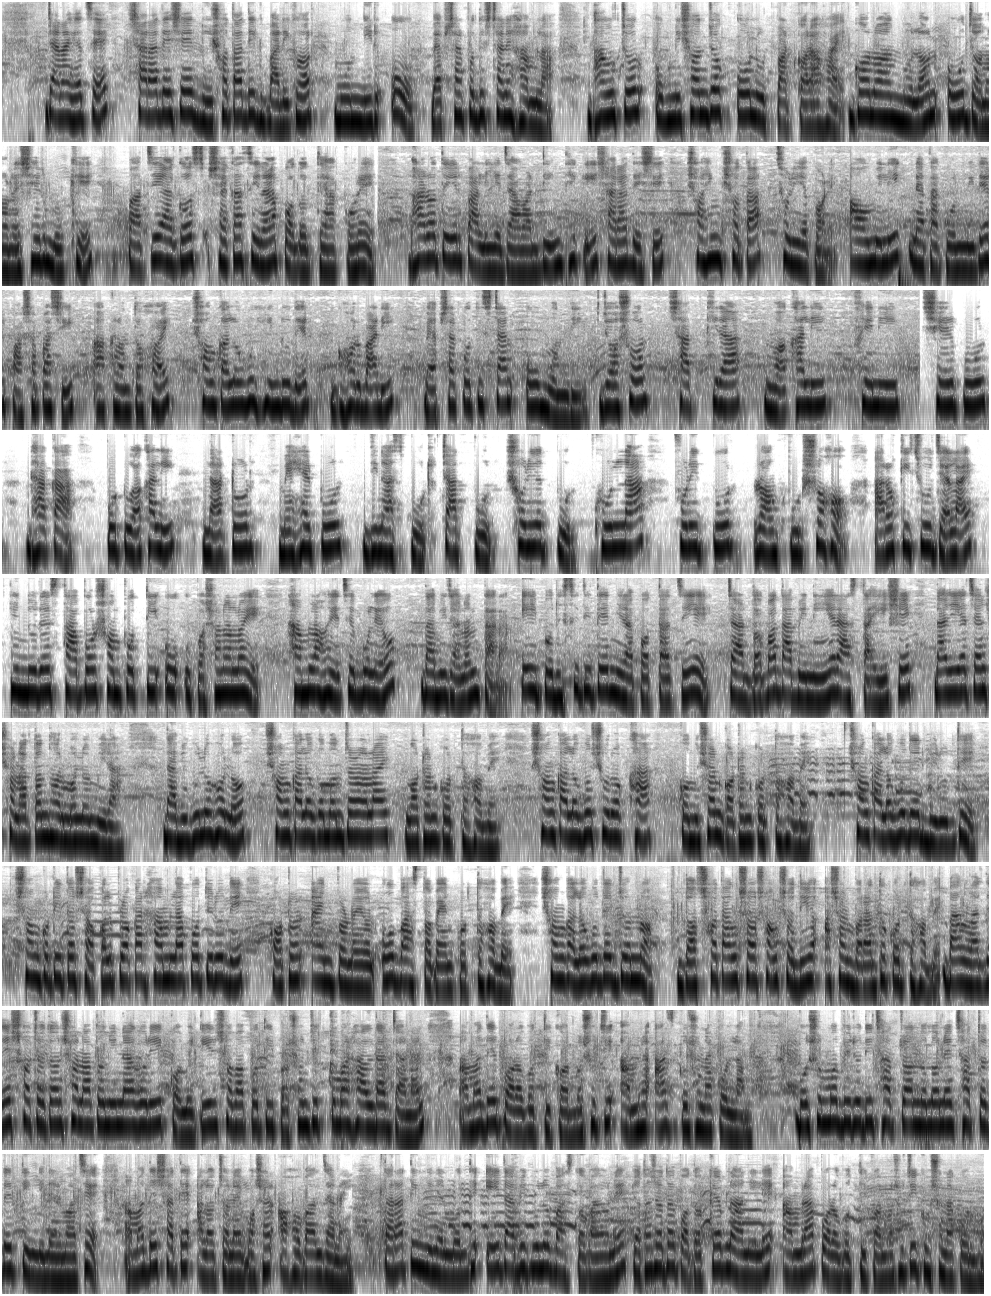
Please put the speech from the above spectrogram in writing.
জানা গেছে, সারা দেশে দুই শতাধিক বাড়িঘর, মন্দির ও ব্যবসার প্রতিষ্ঠানে হামলা, ভাঙচুর, অগ্নিসংযোগ ও লুটপাট করা হয়। গণ আন্দোলন ও জনরেশের মুখে পাঁচই আগস্ট শেখ হাসিনা পদত্যাগ করে। ভারতের পালিয়ে যাওয়ার দিন থেকে সারা দেশে সহিংসতা ছড়িয়ে পড়ে। আওয়ামী লীগ নেতাকর্মীদের পাশাপাশি আক্রান্ত হয় সংখ্যালঘু হিন্দুদের ঘরবাড়ি, ব্যবসার প্রতিষ্ঠান ও মন্দির। যশোর, সাতক্ষীরা, নোয়াখালী, ফেনী, শেরপুর, ঢাকা, পটুয়াখালী, নাটোর মেহেরপুর, দিনাজপুর, চাঁদপুর, শরীয়তপুর, খুলনা, ফরিদপুর, রংপুর সহ আরও কিছু জেলায় হিন্দুদের স্থাপর সম্পত্তি ও উপাসনালয়ে হামলা হয়েছে বলেও দাবি জানান তারা। এই পরিস্থিতিতে নিরাপত্তা চেয়ে চার দফা দাবি নিয়ে রাস্তায় এসে দাঁড়িয়েছেন সনাতন ধর্মলম্বীরা দাবিগুলো হলো, সংখ্যালঘু মন্ত্রণালয় গঠন করতে হবে, সংখ্যালঘু সুরক্ষা কমিশন গঠন করতে হবে সংখ্যালঘুদের বিরুদ্ধে সংগঠিত সকল প্রকার হামলা প্রতিরোধে কঠোর আইন প্রণয়ন ও বাস্তবায়ন করতে হবে। সংখ্যালঘুদের জন্য দশ শতাংশ সংসদীয় আসন বরাদ্দ করতে হবে। বাংলাদেশ সচেতন সনাতনী নাগরিক কমিটির সভাপতি প্রসঞ্জিৎ কুমার হালদার জানান, আমাদের পরবর্তী কর্মসূচি আমরা আজ ঘোষণা করলাম। বৈষম্য বিরোধী ছাত্র আন্দোলনের ছাত্রদের তিন দিনের মাঝে আমাদের সাথে আলোচনায় বসার আহ্বান জানাই। তারা তিন দিনের মধ্যে এই দাবিগুলো বাস্তবায়নে যথাযথ পদক্ষেপ না নিলে আমরা পরবর্তী কর্মসূচি ঘোষণা করব।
